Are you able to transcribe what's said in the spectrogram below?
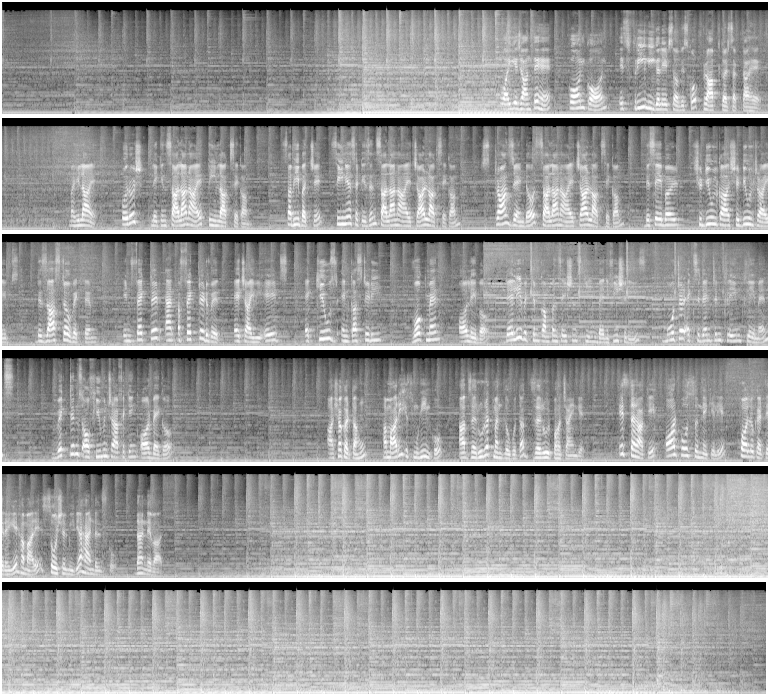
तो आइए जानते हैं कौन कौन इस फ्री लीगल एड सर्विस को प्राप्त कर सकता है। महिलाएँ, पुरुष लेकिन सालाना आय तीन लाख से कम। सभी बच्चे सीनियर सिटीजन सालाना आय चार लाख से कम. ट्रांसजेंडर सालाना आय चार लाख से कम. डिसेबल्ड शेड्यूल का schedule tribes disaster victim infected and affected with H I V AIDS accused in custody workman और labour daily victim compensation scheme beneficiaries motor accident in claim claimants victims of human trafficking और beggar आशा करता हूँ हमारी इस मुहिम को आप ज़रूरतमंद लोगों तक ज़रूर पहुँचाएँगे। इस तरह के और पोस्ट सुनने के लिए फॉलो करते रहिए हमारे सोशल मीडिया हैंडल्स को। धन्यवाद।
